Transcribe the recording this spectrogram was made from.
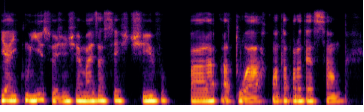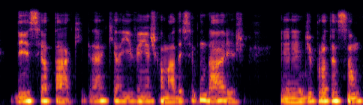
E aí, com isso, a gente é mais assertivo para atuar contra a proteção desse ataque, né? que aí vem as camadas secundárias é, de proteção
